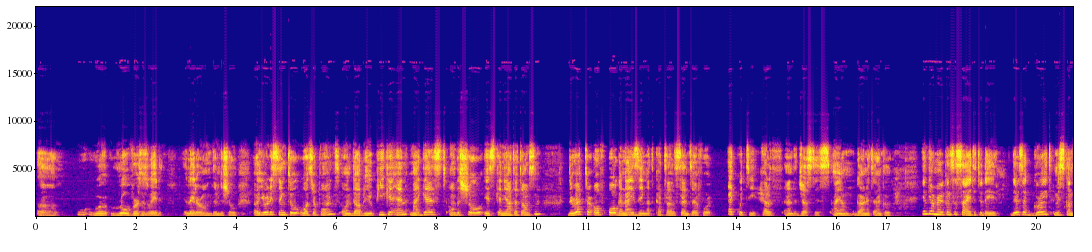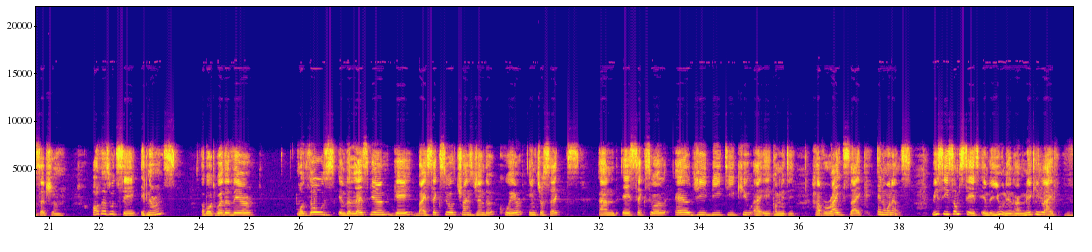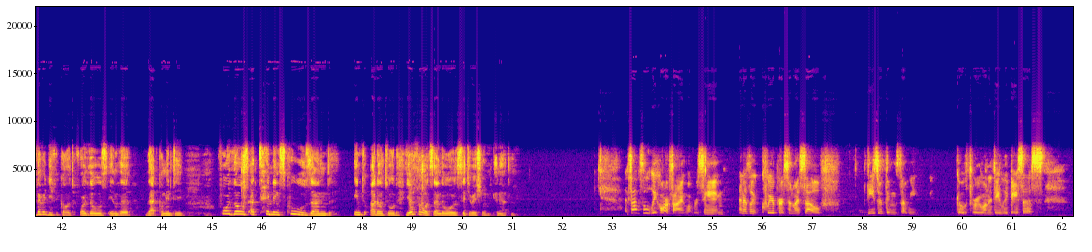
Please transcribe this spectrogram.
uh, Roe versus Wade later on during the show. Uh, you're listening to What's Your Point on WPKN. My guest on the show is Kenyatta Thompson, Director of Organizing at Katal Center for equity, health, and justice. I am Garnet Anker. In the American society today, there's a great misconception. Others would say ignorance about whether there or those in the lesbian, gay, bisexual, transgender, queer, intersex, and asexual LGBTQIA community have rights like anyone else. We see some states in the union are making life very difficult for those in the that community. For those attending schools and into adulthood, your thoughts on the whole situation, Kenyatta? It's absolutely horrifying what we're seeing. And as a queer person myself, these are things that we go through on a daily basis,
